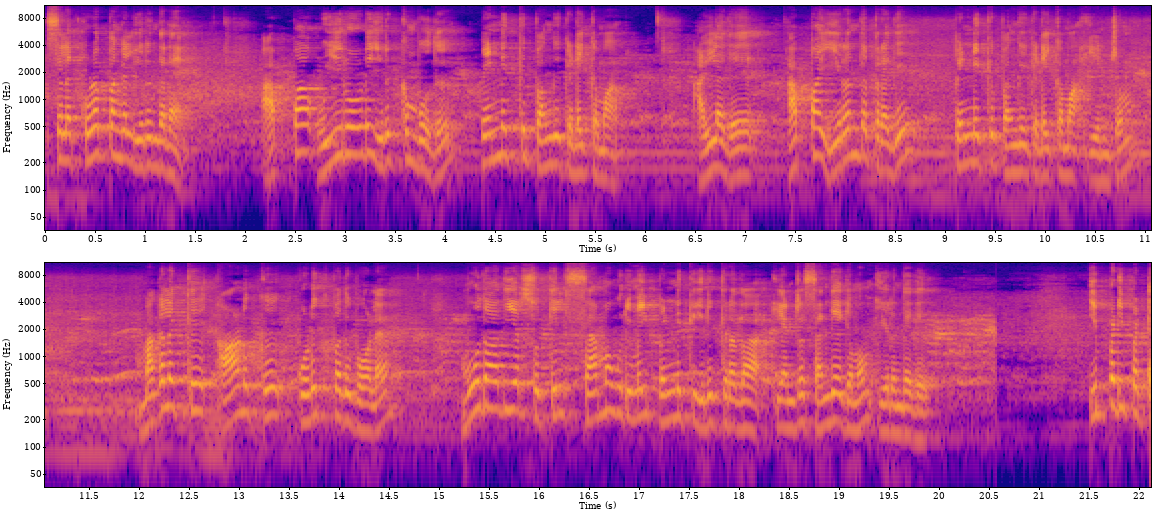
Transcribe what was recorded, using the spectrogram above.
சில குழப்பங்கள் இருந்தன. அப்பா உயிரோடு இருக்கும்போது பெண்ணுக்கு பங்கு கிடைக்குமா? அல்லது அப்பா இறந்த பிறகு பெண்ணுக்கு பங்கு கிடைக்குமா என்றும் மகளுக்கு ஆணுக்கு கொடுப்பது போல மூதாதியர் சொத்தில் சம உரிமை பெண்ணுக்கு இருக்கிறதா என்ற சந்தேகமும் இருந்தது. இப்படிப்பட்ட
